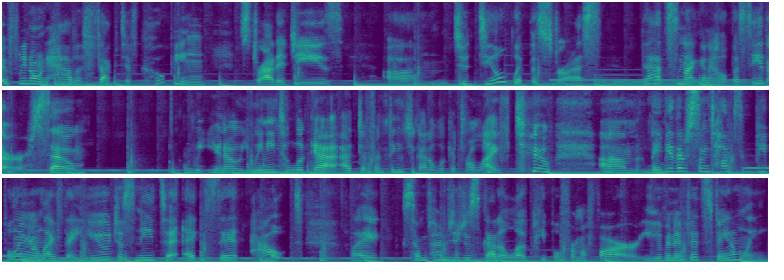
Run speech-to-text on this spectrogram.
if we don't have effective coping strategies um, to deal with the stress that's not going to help us either. So we you know we need to look at, at different things. You got to look at your life too. Um, maybe there's some toxic people in your life that you just need to exit out. Like sometimes you just got to love people from afar even if it's family.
